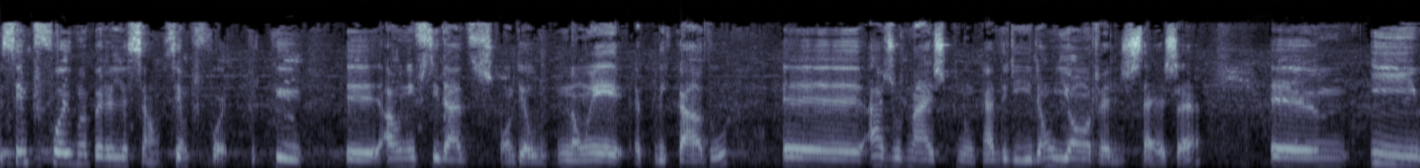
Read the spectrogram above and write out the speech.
Sempre foi uma baralhação, sempre foi, porque uh, há universidades onde ele não é aplicado, há jornais que nunca aderiram e honra-lhes seja. e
